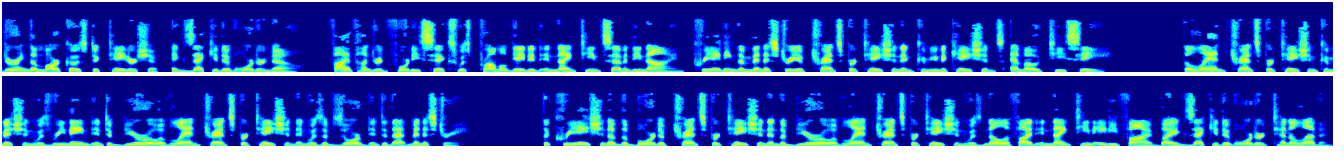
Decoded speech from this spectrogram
During the Marcos dictatorship, Executive Order No. 546 was promulgated in 1979, creating the Ministry of Transportation and Communications MOTC. The Land Transportation Commission was renamed into Bureau of Land Transportation and was absorbed into that ministry. The creation of the Board of Transportation and the Bureau of Land Transportation was nullified in 1985 by Executive Order 1011.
